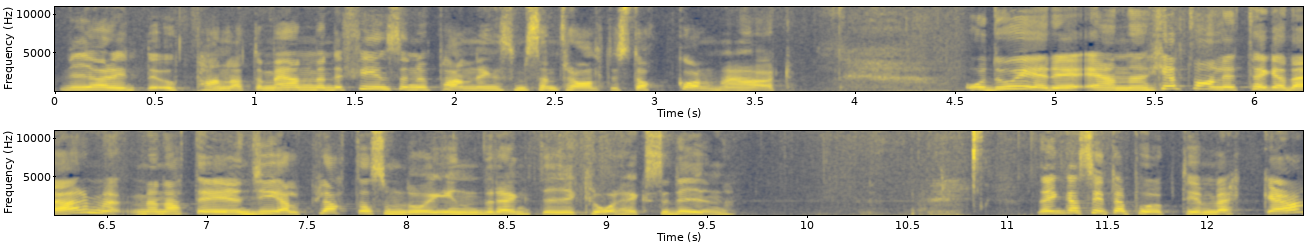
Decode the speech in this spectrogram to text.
Vi har inte upphandlat dem än, men det finns en upphandling som är centralt i Stockholm har jag hört. Och då är det en helt vanlig Tegaderm, men att det är en gelplatta som då är indränkt i klorhexidin. Den kan sitta på upp till en vecka.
